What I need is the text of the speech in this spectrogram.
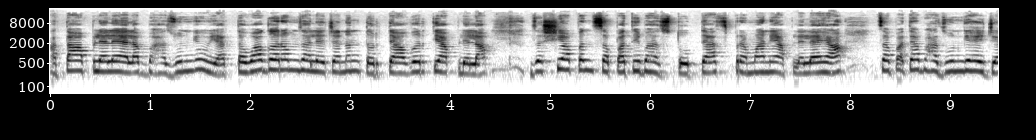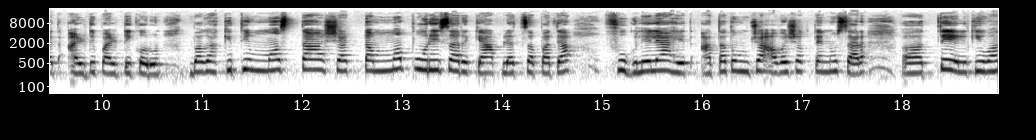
आता आपल्याला याला भाजून घेऊया. तवा गरम झाल्याच्यानंतर त्यावरती आपल्याला जशी आपण चपाती भाजतो त्याचप्रमाणे आपल्याला ह्या चपात्या भाजून घ्यायच्यात आलटी पालटी करून. बघा किती मस्त अशा टम्म पुरीसारख्या आपल्या चपात्या फुगलेल्या आहेत. आता तुमच्या आवश्यकतेनुसार तेल किंवा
